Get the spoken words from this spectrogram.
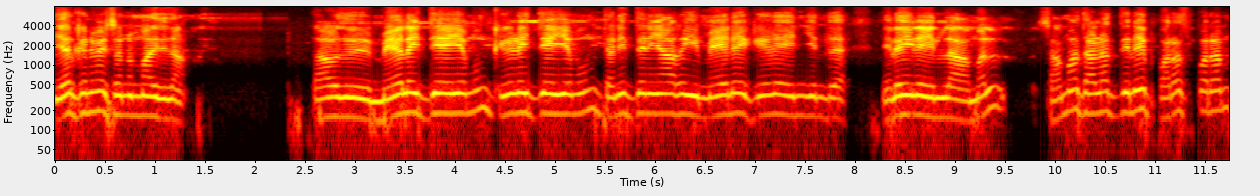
ஏற்கனவே சொன்ன மாதிரி தான் அதாவது மேலை தேயமும் கீழே தேயமும் தனித்தனியாக மேலே கீழே என்கின்ற நிலையிலே இல்லாமல் சமதளத்திலே பரஸ்பரம்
